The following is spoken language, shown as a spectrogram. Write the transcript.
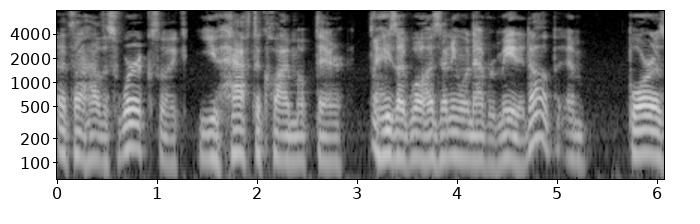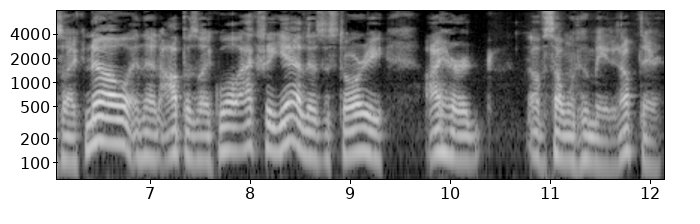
that's not how this works. Like, you have to climb up there. And he's like, well, has anyone ever made it up? And Bora's like, no. And then Appa's like, well, actually, yeah, there's a story I heard of someone who made it up there.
